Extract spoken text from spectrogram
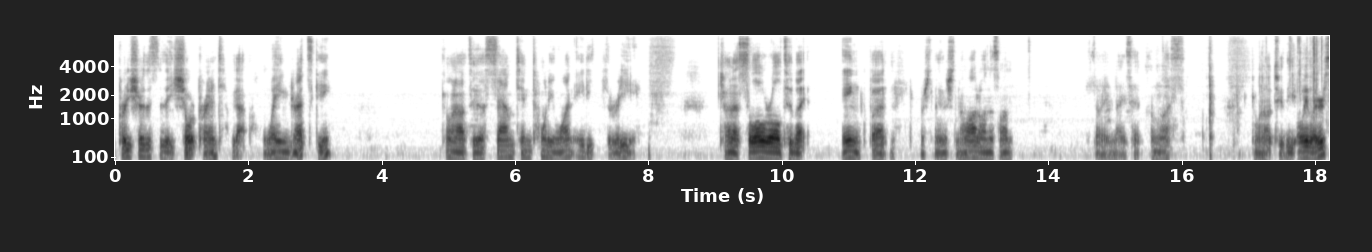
I'm pretty sure this is a short print. We got Wayne Gretzky. Going out to Samton 2183. Trying to slow roll to the ink, but unfortunately there's no auto on this one. Sorry, nice hit unless. Going out to the Oilers.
